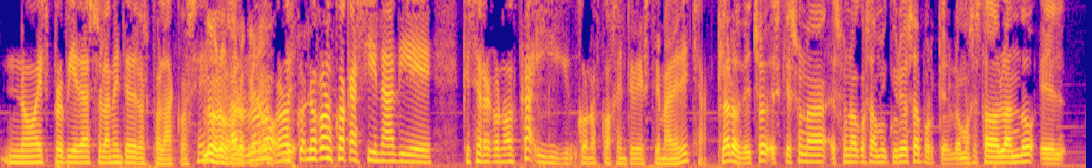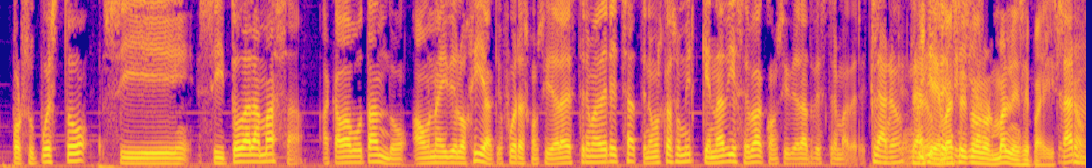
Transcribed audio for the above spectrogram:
no es propiedad solamente de los polacos. ¿eh? No, no, claro, no, no, Conozco, no, conozco, a casi nadie que se reconozca y conozco a gente de extrema derecha. Claro, de hecho, es que es una, es una cosa muy curiosa porque lo hemos estado hablando. El, por supuesto, si, si toda la masa acaba votando a una ideología que fueras considerada de extrema derecha, tenemos que asumir que nadie se va a considerar de extrema derecha. Claro, Y además es lo normal en ese país. Claro.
